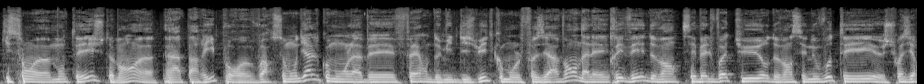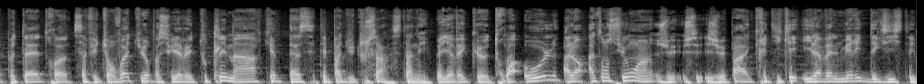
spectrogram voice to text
qui sont euh, montés justement euh, à Paris pour euh, voir ce mondial comme on l'avait fait en 2018, comme on le faisait avant. On allait rêver devant ces belles voitures, devant ces nouveautés, choisir peut-être sa future voiture parce qu'il y avait toutes les marques. C'était pas du tout ça cette année. Il y avait que trois halls. Alors attention, hein, je je vais pas critiquer. Il avait le mérite d'exister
